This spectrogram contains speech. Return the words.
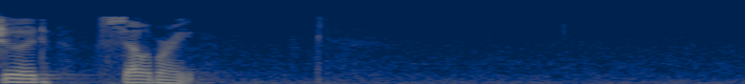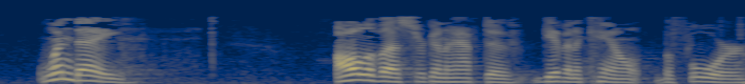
should celebrate. One day, all of us are going to have to give an account before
